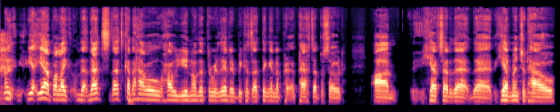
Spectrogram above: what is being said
yeah, yeah, but like th- that's that's kind of how how you know that they're related because I think in a p- past episode, um, he had said that that he had mentioned how,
